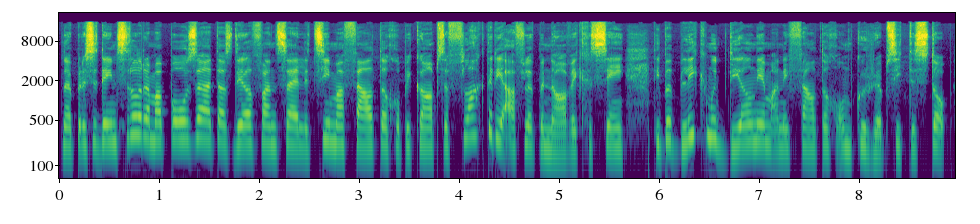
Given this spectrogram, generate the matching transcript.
Nou president Cyril Ramaphosa het as deel van sy Letsima veldtog op die Kaapse vlakte die afgelope naweek gesê die publiek moet deelneem aan die veldtog om korrupsie te stop.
